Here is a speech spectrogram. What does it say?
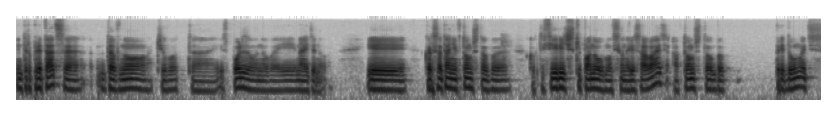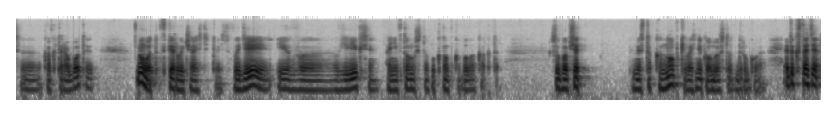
интерпретация давно чего-то использованного и найденного. И красота не в том, чтобы как-то феерически по-новому все нарисовать, а в том, чтобы придумать, э, как это работает. Ну вот, в первой части, то есть в идее и в, в UX, а не в том, чтобы кнопка была как-то... Чтобы вообще вместо кнопки возникло бы что-то другое. Это, кстати,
